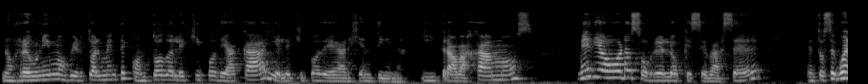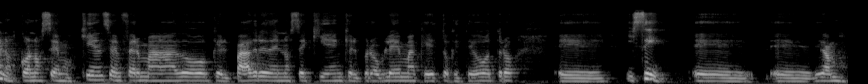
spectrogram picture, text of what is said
nos reunimos virtualmente con todo el equipo de acá y el equipo de Argentina y trabajamos media hora sobre lo que se va a hacer. Entonces, bueno, conocemos quién se ha enfermado, que el padre de no sé quién, que el problema, que esto, que este otro. Eh, y sí, eh, eh, digamos,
